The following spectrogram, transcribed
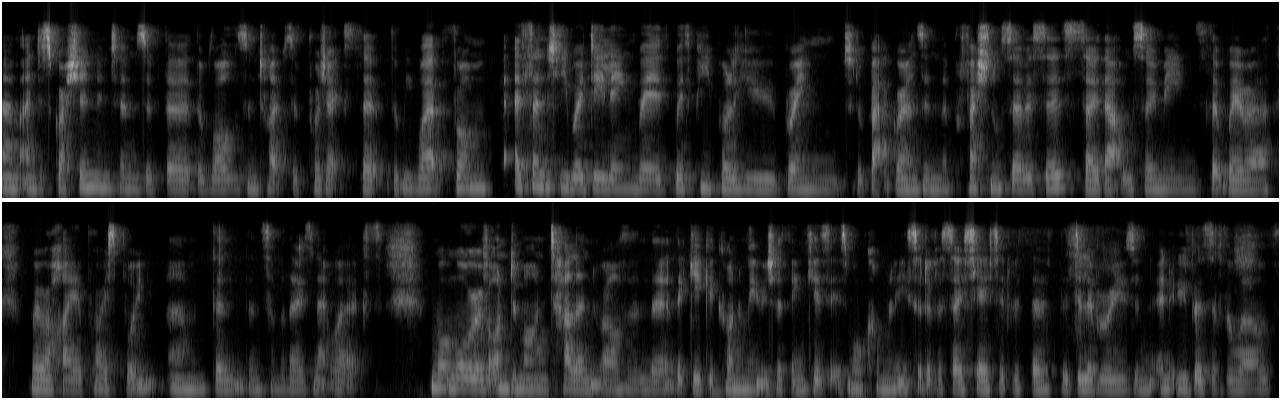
um, and discretion in terms of the, the roles and types of projects that, that we work from. Essentially, we're dealing with, with people who bring sort of backgrounds in the professional services. So that also means that we're a, we're a higher price point um, than, than some of those networks. More, more of on demand talent rather than the, the gig economy, which I think is, is more commonly sort of associated with the, the Deliveroos and, and Ubers of the world.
